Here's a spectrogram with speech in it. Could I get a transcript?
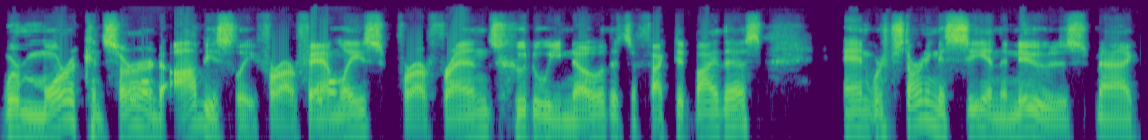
we're more concerned, obviously, for our families, for our friends. Who do we know that's affected by this? And we're starting to see in the news, Mac,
